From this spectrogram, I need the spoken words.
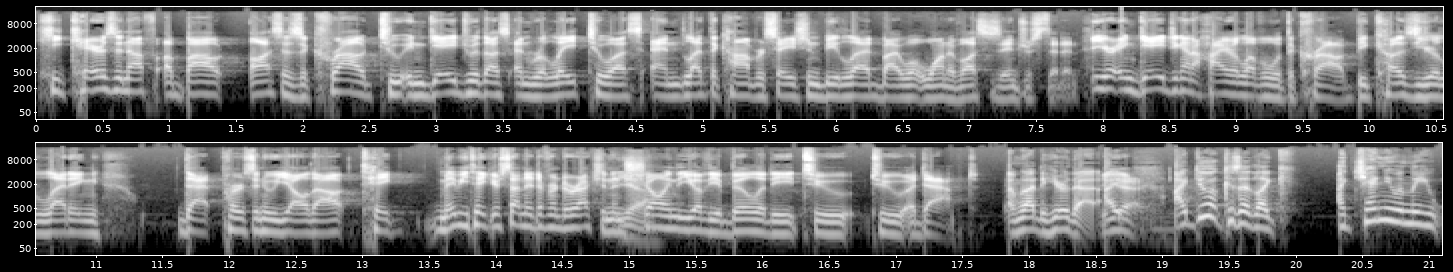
he cares enough about us as a crowd to engage with us and relate to us and let the conversation be led by what one of us is interested in. You're engaging on a higher level with the crowd because you're letting that person who yelled out take maybe take your son in a different direction and Yeah. showing that you have the ability to to adapt. I'm glad to hear that. Yeah. I I do it because I like I genuinely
